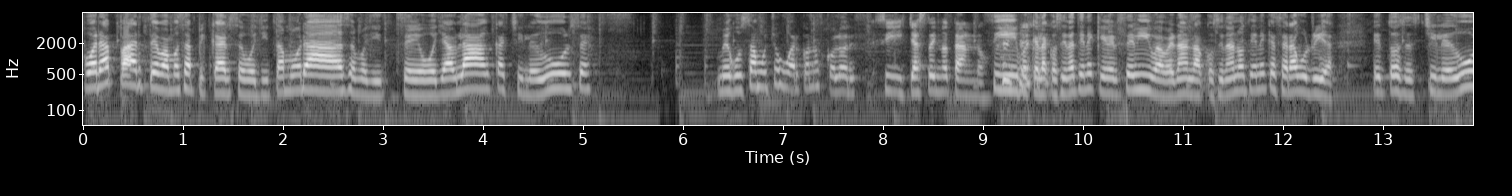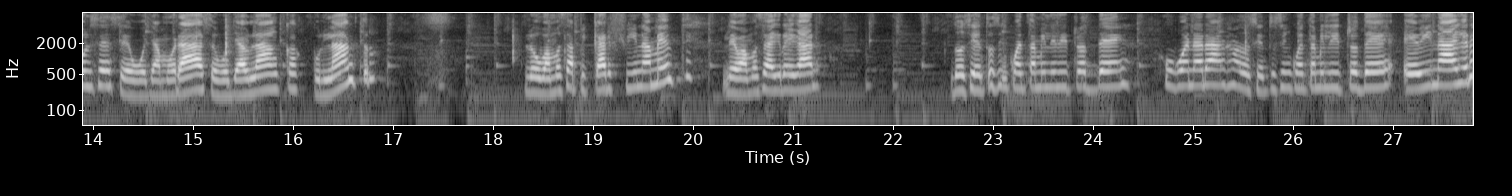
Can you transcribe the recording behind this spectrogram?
Por aparte vamos a picar cebollita morada, cebollita, cebolla blanca, chile dulce. Me gusta mucho jugar con los colores. Sí, ya estoy notando. Sí, porque la cocina tiene que verse viva, ¿verdad? La cocina no tiene que ser aburrida. Entonces, chile dulce, cebolla morada, cebolla blanca, culantro. Lo vamos a picar finamente. Le vamos a agregar 250 mililitros de jugo de naranja, 250 mililitros de eh, vinagre.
